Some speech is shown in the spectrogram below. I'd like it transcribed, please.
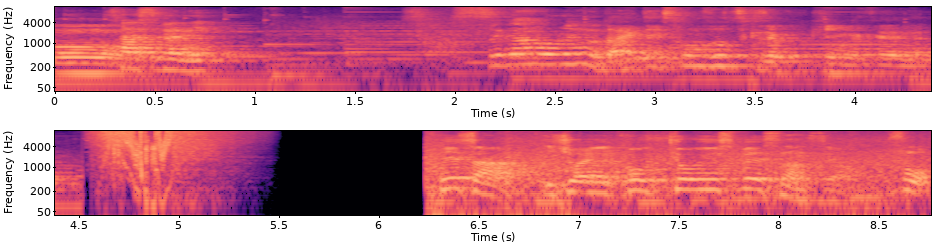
うん。さすがに。さすがの俺も大体想像つくぜ金額レイさん一応ね、こう共有スペースなんですよ。そう。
